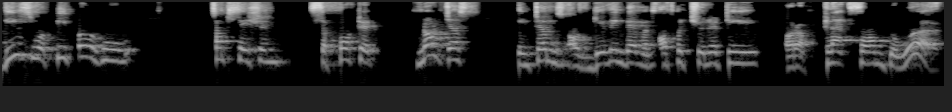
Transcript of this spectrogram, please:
These were people who substation supported not just in terms of giving them an opportunity or a platform to work,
